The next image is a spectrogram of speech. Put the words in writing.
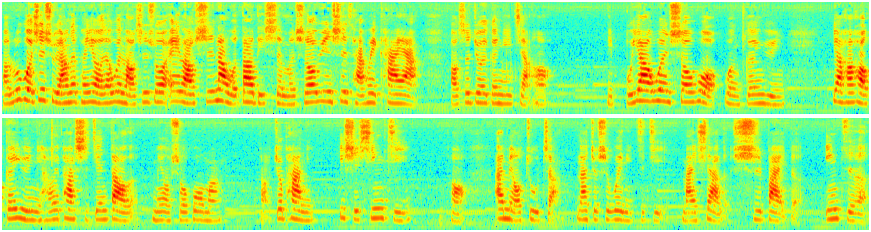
好，如果是属羊的朋友在问老师说：“哎，老师，那我到底什么时候运势才会开啊？”老师就会跟你讲哦，你不要问收获，问耕耘，要好好耕耘。你还会怕时间到了没有收获吗？好，就怕你一时心急，哦，揠苗助长，那就是为你自己埋下了失败的因子了。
